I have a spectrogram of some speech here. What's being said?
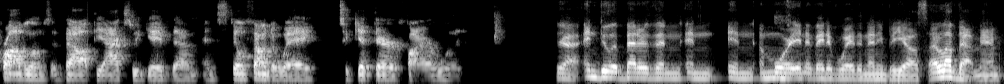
problems about the axe we gave them and still found a way to get their firewood yeah and do it better than in in a more innovative way than anybody else i love that man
